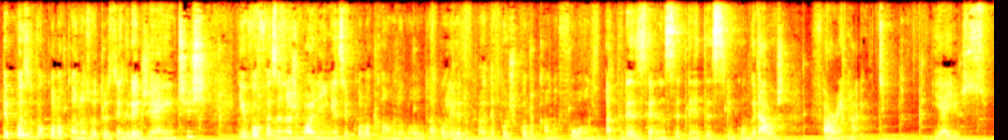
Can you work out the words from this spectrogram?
Depois eu vou colocando os outros ingredientes e vou fazendo as bolinhas e colocando no tabuleiro para depois colocar no forno a 375 graus Fahrenheit. E é isso.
